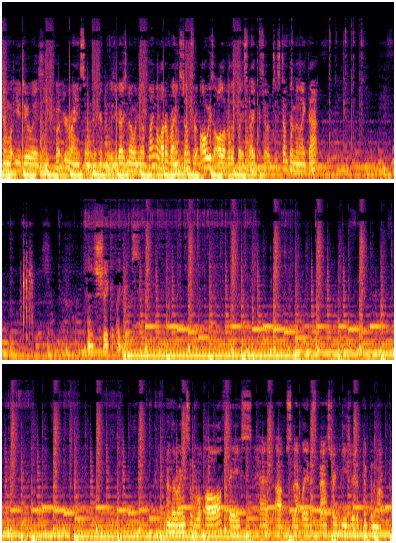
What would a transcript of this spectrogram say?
And what you do is you put your rhinestones in here because you guys know when you're applying a lot of rhinestones, they're always all over the place, right? So just dump them in like that. And shake it like this. and the rhinestones will all face heads up so that way it is faster and easier to pick them up.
